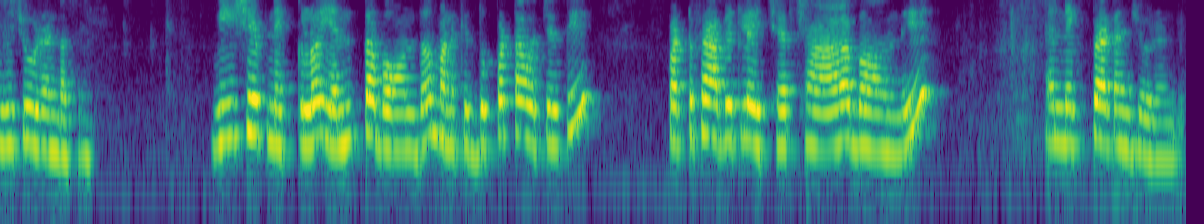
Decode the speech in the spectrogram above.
ఇది చూడండి అసలు. వీ షేప్ నెక్లో ఎంత బాగుందో మనకి దుప్పట్టా వచ్చేసి పట్టు ఫ్యాబ్రిక్లో ఇచ్చారు. చాలా బాగుంది. అండ్ నెక్ ప్యాటర్న్ చూడండి.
